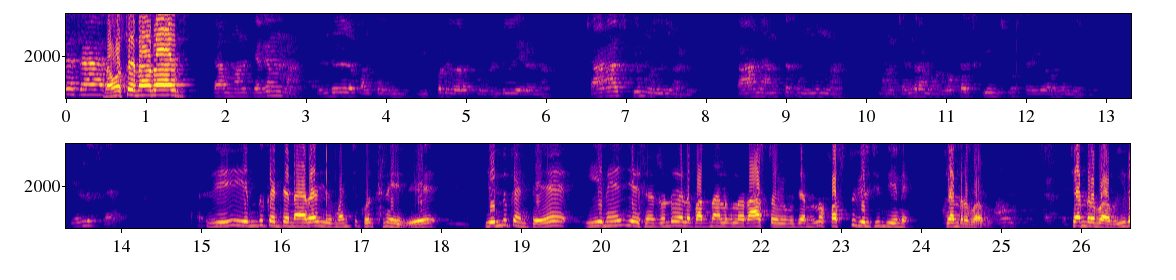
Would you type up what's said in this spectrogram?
నమస్తే సార్. నమస్తే నాగరాజ్ సార్ మన జగనన్న రెండు వేల పంతొమ్మిది నుంచి ఇప్పటి వరకు రెండు వేల ఇరవై నాలుగు చాలా స్కీమ్లు వదిలినాడు. కానీ అంతకు ముందున్న మన చంద్రన్న ఒక స్కీమ్స్ సరిగా వదలలేదు. ఎందుకు సార్? ఇది ఎందుకంటే నాగరాజ్ ఇది మంచి క్వశ్చన్ ఇది. ఎందుకంటే ఈయన ఏం చేసిన రెండు వేల పద్నాలుగులో రాష్ట్ర విభజనలో ఫస్ట్ గెలిచింది ఈయనే చంద్రబాబు. చంద్రబాబు ఇది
